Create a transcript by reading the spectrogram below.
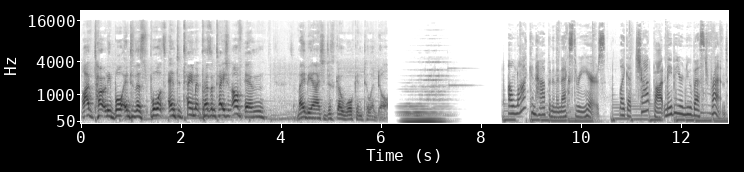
I've totally bought into the sports entertainment presentation of him. So maybe I should just go walk into a door. A lot can happen in the next three years. Like a chatbot may be your new best friend.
